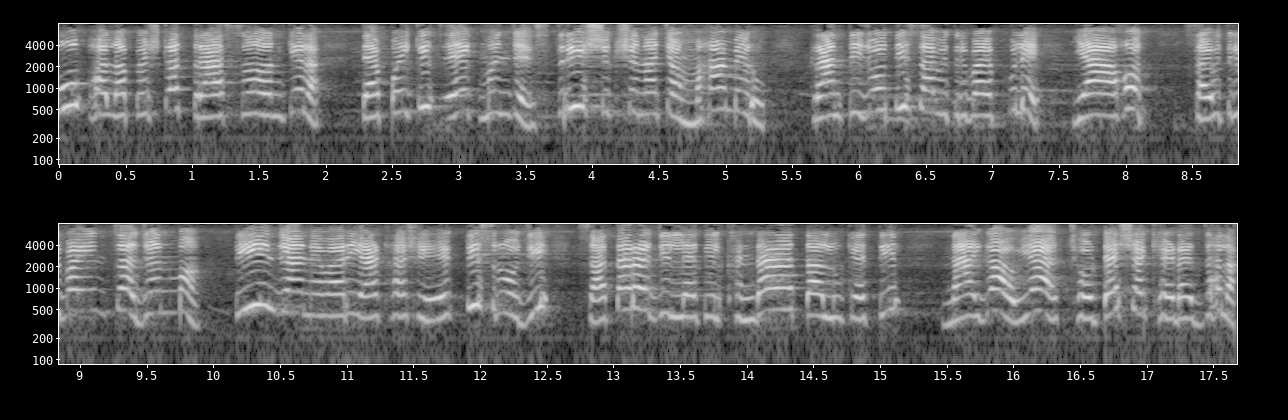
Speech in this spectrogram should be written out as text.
खूप हलपेष्ट त्रास सहन केला. त्यापैकीच एक म्हणजे स्त्री शिक्षणाच्या महामेरू क्रांतीज्योती सावित्रीबाई फुले या आहोत. सावित्रीबाईंचा जन्म तीन जानेवारी अठराशे एकतीस रोजी सातारा जिल्ह्यातील खंडाळा तालुक्यातील नायगाव या छोट्याशा खेड्यात झाला.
